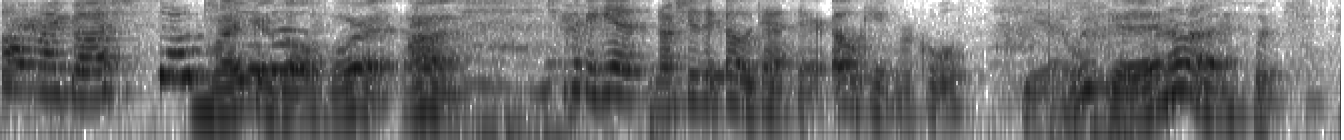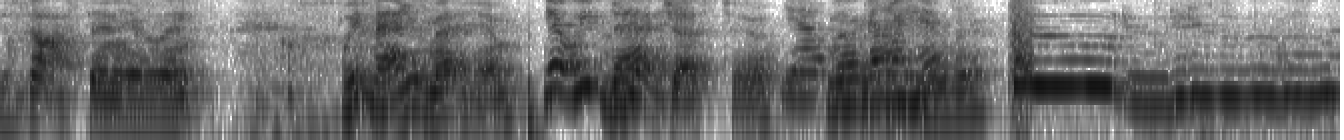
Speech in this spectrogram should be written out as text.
Oh my gosh, so cute. Micah's all for it, huh? She's like, I guess. No, she's like, oh, dad's there. Okay, we're cool. Yeah, we're good, huh? Look, this is Austin Evelyn. We've met. You've met him. Yeah, we've You met met. Jess too. Yeah. We got my hands. Remember? Doo, doo, doo, doo.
